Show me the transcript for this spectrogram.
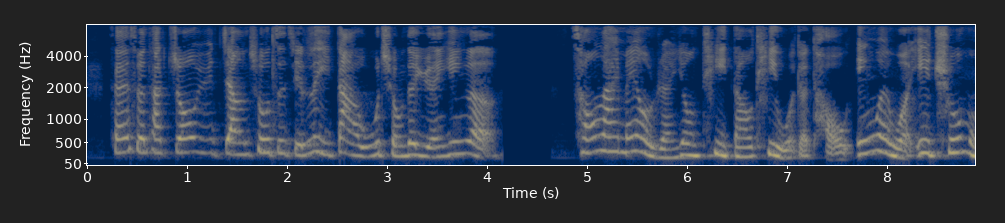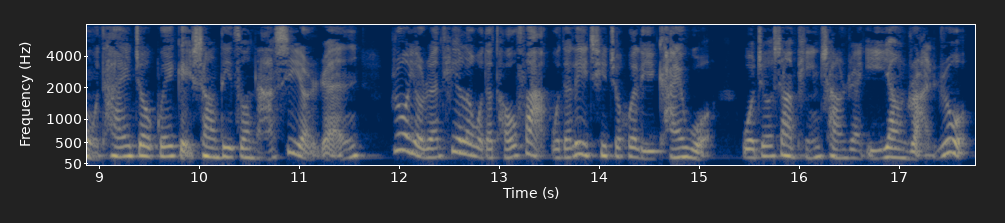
参孙他终于讲出自己力大无穷的原因了。从来没有人用剃刀剃我的头，因为我一出母胎就归给上帝做拿细耳人。若有人剃了我的头发，我的力气就会离开我，我就像平常人一样软弱。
